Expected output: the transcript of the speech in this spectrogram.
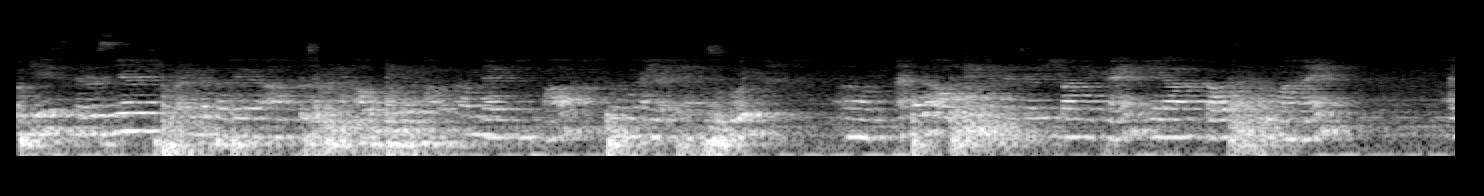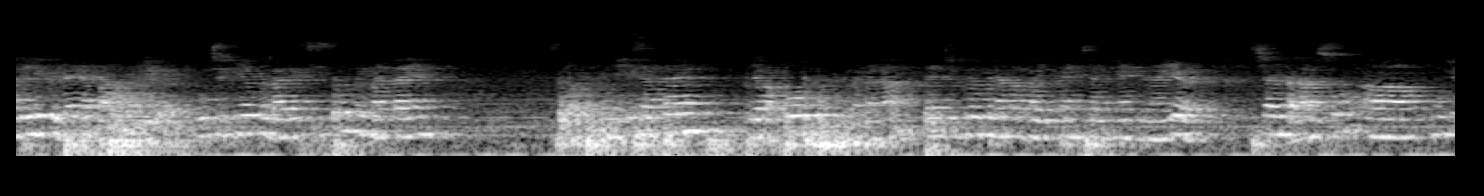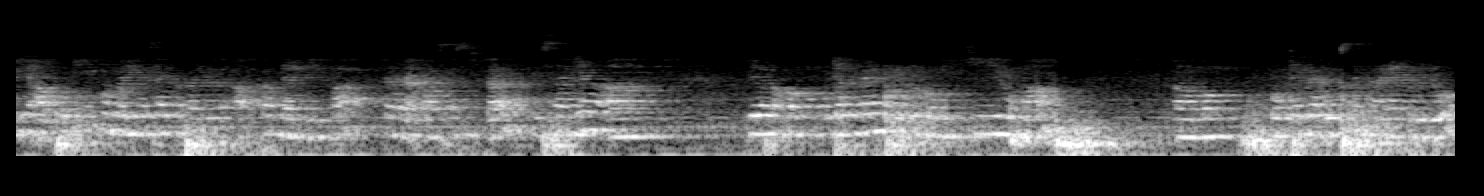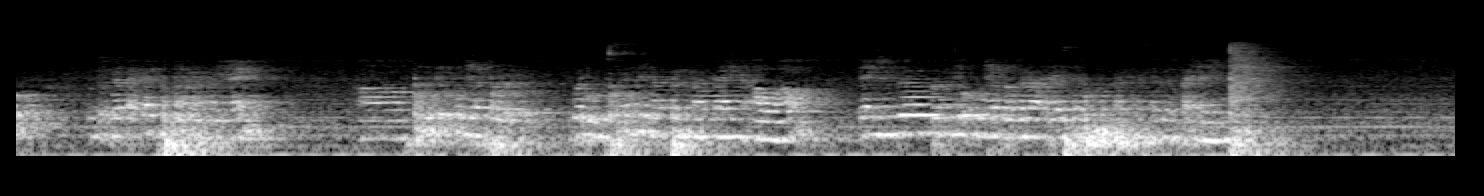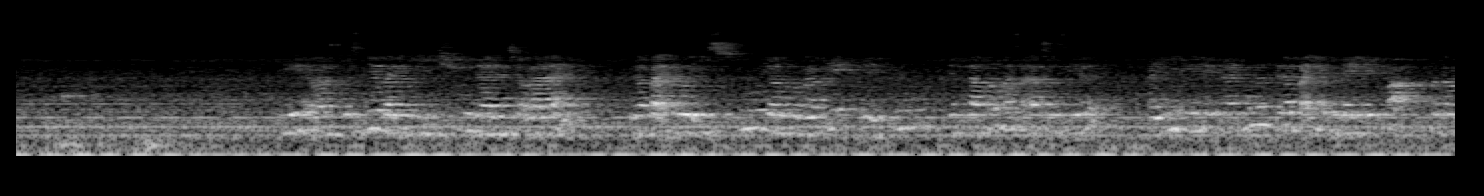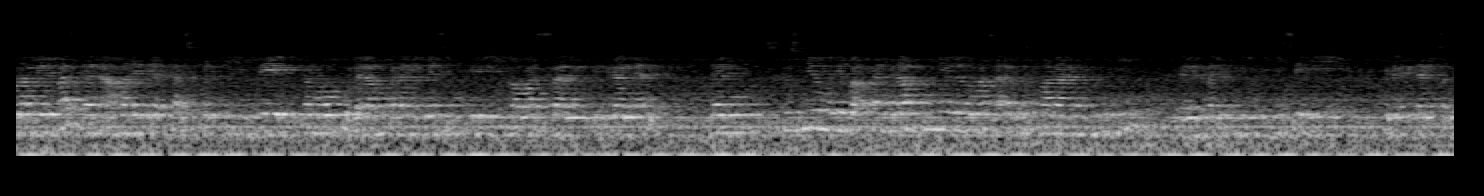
Okey, seterusnya kita balik kepada uh, pencapaian output dan outcome dari UiTM tersebut. Um, antara output yang terjadi dibangunkan ialah kawasan perumahan, adanya kedai dan pasar wujudnya pelbagai sistem perkhidmatan kesihatan, pejabat pos dan dan juga menambahbaikan jaminan jenayah. Secara tak langsung uh, wujudnya apa ini memberi kesan kepada outcome dan impak terhadap kawasan sekitar misalnya uh, dia dapat memudahkan penduduk memiliki rumah uh, memudahkan urusan harian penduduk untuk mendapatkan pelbagai harian. Uh, penduduk mudah berurusan dengan perkhidmatan awam dan juga penduduk mudah bergerak dari satu tempat ke satu tempat lain. Cabaran terdapat dua isu yang berbangkit iaitu yang pertama masalah sosial Hal ini dikatakan kerana terdapatnya budaya lepak, pergaulan bebas dan amalan tidak sihat seperti vape dan merokok dalam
